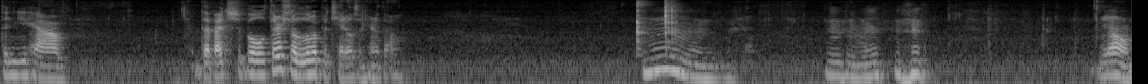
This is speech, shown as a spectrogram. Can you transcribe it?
Then you have the vegetables. There's a little potatoes in here though. Mmm. Mm-hmm. mm-hmm. Yeah.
